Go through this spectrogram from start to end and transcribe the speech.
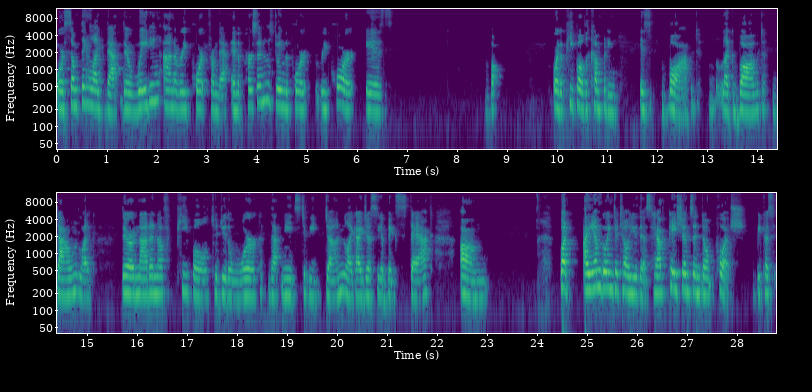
or something like that. They're waiting on a report from that. And the person who's doing the port report is, or the people, the company is bogged, like bogged down, like there are not enough people to do the work that needs to be done. Like I just see a big stack. Um, but I am going to tell you this, have patience and don't push because,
